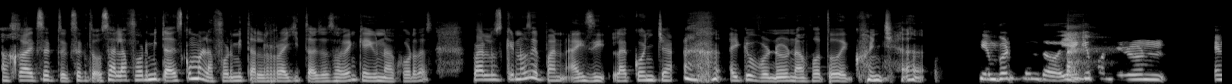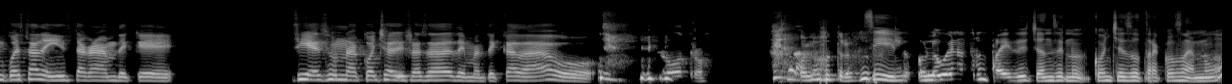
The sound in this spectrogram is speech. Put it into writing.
Ajá, exacto, exacto. O sea, la formita, es como la formita, las rayitas, ya saben que hay unas gordas. Para los que no sepan, ahí sí, la concha, hay que poner una foto de concha. 100%. Y hay que poner una encuesta de Instagram de que si es una concha disfrazada de mantecada o lo otro. O lo otro. Sí, lo- o luego en otros países, chance, no, concha es otra cosa, ¿no?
